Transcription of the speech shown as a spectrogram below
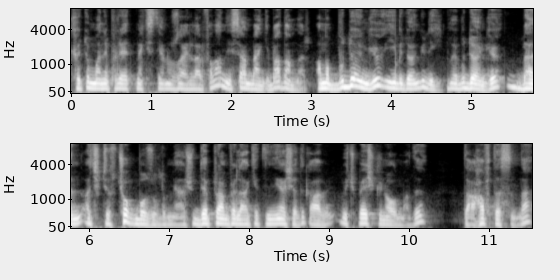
kötü manipüle etmek isteyen uzaylılar falan değil, sen ben gibi adamlar. Ama bu döngü iyi bir döngü değil. Ve bu döngü ben açıkçası çok bozuldum yani. Şu deprem felaketini yaşadık abi. 3-5 gün olmadı. Daha haftasında.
